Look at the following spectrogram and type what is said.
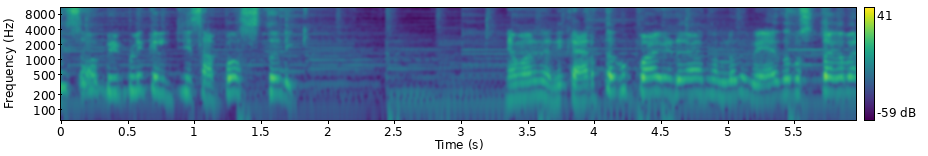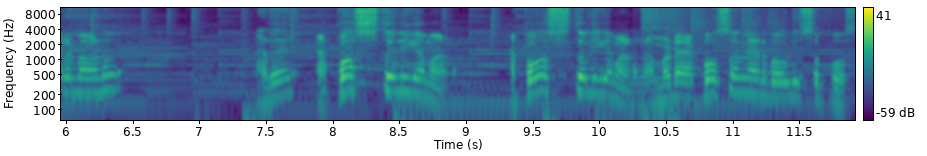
ഇറ്റ് ബിബ്ലിക്കൽ അപ്പോസ്തലിക് ഞാൻ പറഞ്ഞത് കറുത്ത കുപ്പായി ഇടുക എന്നുള്ളത് വേദപുസ്തകപരമാണ്. അത് അപ്പോസ്തലികമാണ് അപ്പോസ്തലികമാണ്. നമ്മുടെ അപ്പോസ്തലാണ് പൗലുസ് അപ്പോസ്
